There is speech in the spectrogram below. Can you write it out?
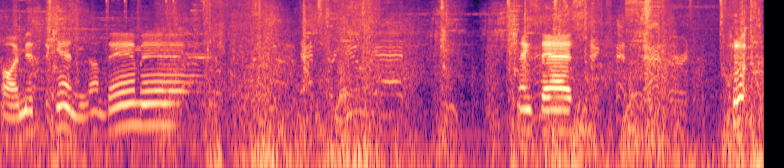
Oh, I missed again. God damn it. That's for you, Dad. Thanks, Dad.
